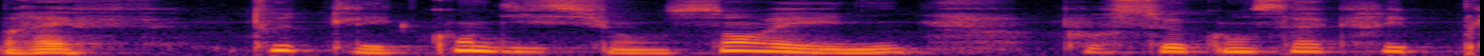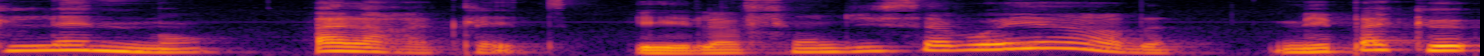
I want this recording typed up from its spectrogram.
bref, toutes les conditions sont réunies pour se consacrer pleinement à la raclette et la fondue savoyarde. Mais pas que.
